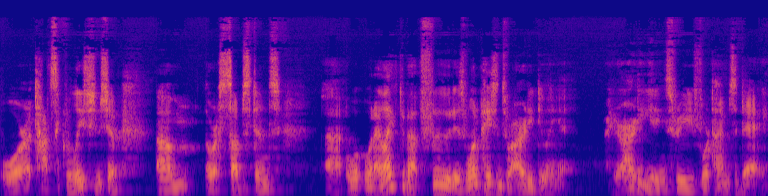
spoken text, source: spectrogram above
or a toxic relationship um, or a substance. Uh, what, what I liked about food is one, patients were already doing it. You're already eating three, four times a day.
